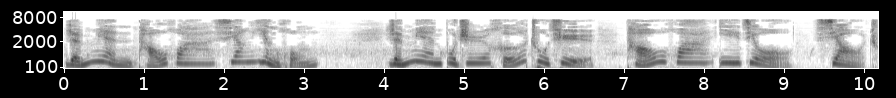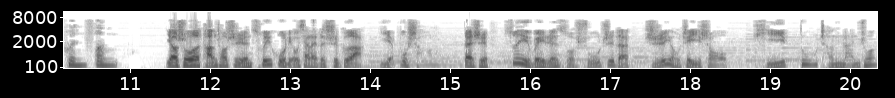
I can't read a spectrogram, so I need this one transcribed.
人面桃花相映红。人面不知何处去，桃花依旧笑春风。”要说唐朝诗人崔护留下来的诗歌啊，也不少了，但是最为人所熟知的只有这一首《题都城南庄》。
